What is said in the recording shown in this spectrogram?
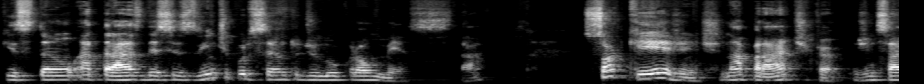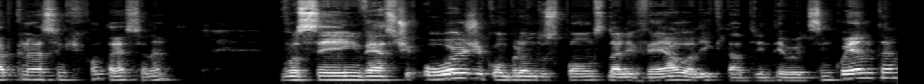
que estão atrás desses 20% de lucro ao mês, tá? Só que, gente, na prática, a gente sabe que não é assim que acontece, né? Você investe hoje comprando os pontos da Livelo ali, que está 38,50,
